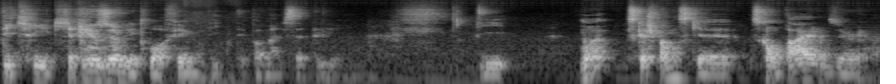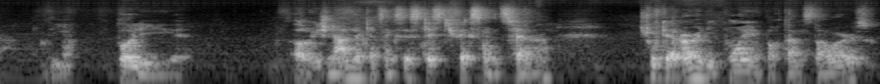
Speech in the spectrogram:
décrit, qui résume les trois films, puis t'es pas mal seté. Puis moi, ce que je pense que ce qu'on perd du, des, pas les euh, originales, là, 4, 5, 6, qu'est-ce qui fait qu'ils sont différents? Je trouve qu'un des points importants de Star Wars,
